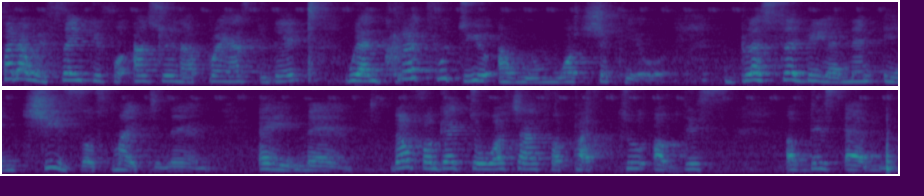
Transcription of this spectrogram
Father, we thank you for answering our prayers today. We are grateful to you and we worship you. Blessed be your name in Jesus' mighty name. Amen. Don't forget to watch out for part two of this of this um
